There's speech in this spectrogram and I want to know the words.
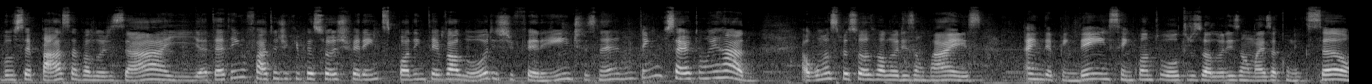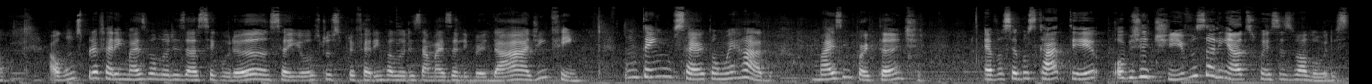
você passa a valorizar e até tem o fato de que pessoas diferentes podem ter valores diferentes, né? Não tem um certo ou um errado. Algumas pessoas valorizam mais a independência, enquanto outros valorizam mais a conexão. Alguns preferem mais valorizar a segurança e outros preferem valorizar mais a liberdade, enfim. Não tem um certo ou um errado. O mais importante é você buscar ter objetivos alinhados com esses valores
